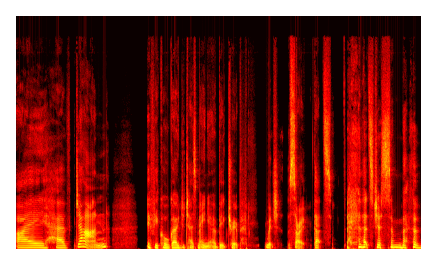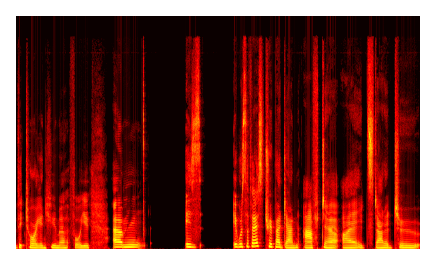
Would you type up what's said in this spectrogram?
I have done, if you call going to Tasmania a big trip which sorry, that's that's just some Victorian humour for you. Um, is it was the first trip I'd done after I'd started to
